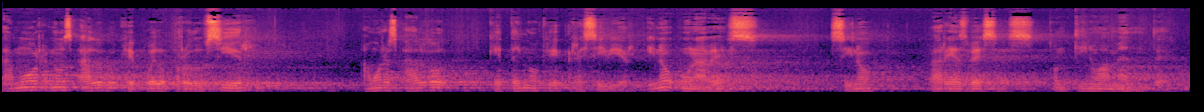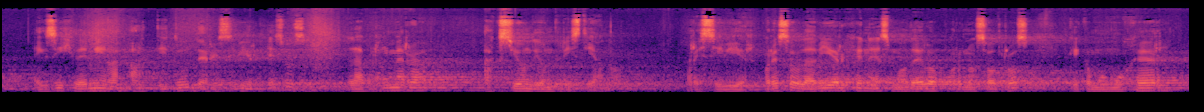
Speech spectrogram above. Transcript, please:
amor no es algo que puedo producir, amor es algo que tengo que recibir, y no una vez, sino varias veces, continuamente. Exige de mí la actitud de recibir. Eso es la primera acción de un cristiano, recibir. Por eso la Virgen es modelo por nosotros, que como mujer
